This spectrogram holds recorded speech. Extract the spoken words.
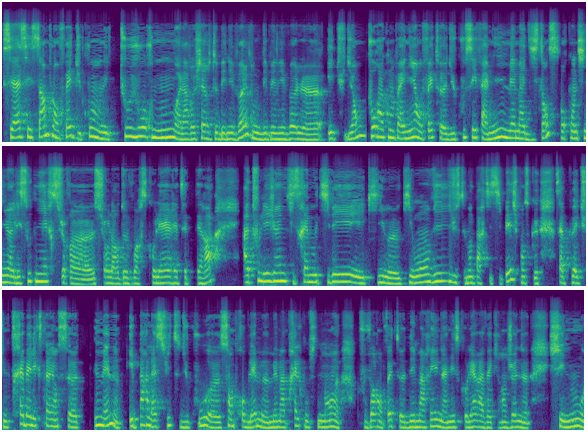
C'est assez simple en fait. Du coup, on est toujours nous à la recherche de bénévoles, donc des bénévoles euh, étudiants, pour accompagner en fait euh, du coup ces familles, même à distance, pour continuer à les soutenir sur euh, sur leurs devoirs scolaires, etc. À tous les jeunes qui seraient motivés et qui qui ont envie justement de participer, je pense que ça peut être une très belle expérience humaine et par la suite du coup sans problème même après le confinement pouvoir en fait démarrer une année scolaire avec un jeune chez nous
